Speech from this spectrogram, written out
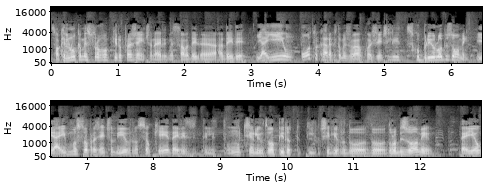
Só que ele nunca mestrou vampiro pra gente, né? Ele mestrava eh, a D&D. E aí um outro cara que também jogava com a gente, ele descobriu o lobisomem. E aí mostrou pra gente o livro, não sei o que. Daí ele, ele, um tinha o livro do vampiro, outro tinha o livro do, do, do lobisomem Daí eu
